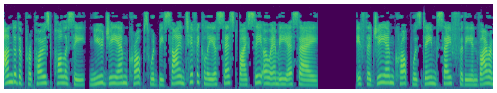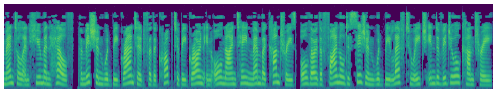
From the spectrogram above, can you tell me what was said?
Under the proposed policy, new GM crops would be scientifically assessed by COMESA. If the GM crop was deemed safe for the environmental and human health, permission would be granted for the crop to be grown in all 19 member countries, although the final decision would be left to each individual country.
